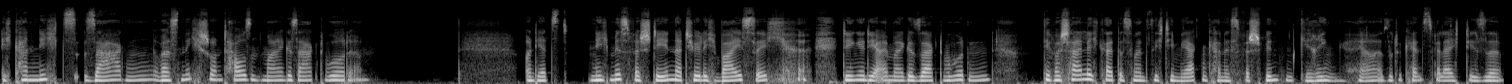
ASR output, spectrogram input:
ich kann nichts sagen, was nicht schon tausendmal gesagt wurde. Und jetzt nicht missverstehen, natürlich weiß ich, Dinge, die einmal gesagt wurden, die Wahrscheinlichkeit, dass man sich die merken kann, ist verschwindend gering. Ja, also du kennst vielleicht diese,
